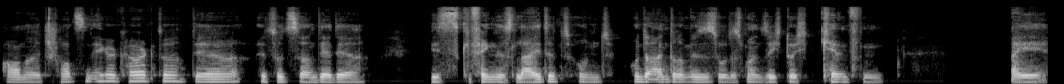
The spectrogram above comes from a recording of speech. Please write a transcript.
Arnold Schwarzenegger Charakter, der ist sozusagen der, der dieses Gefängnis leitet und unter anderem ist es so, dass man sich durch Kämpfen frei,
